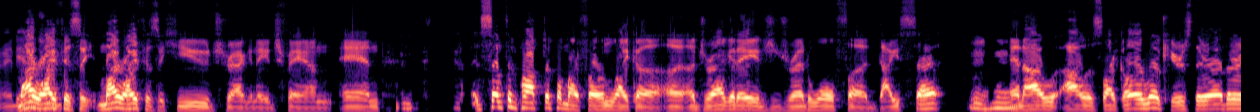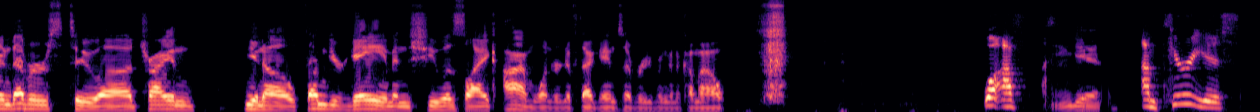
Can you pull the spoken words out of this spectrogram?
And my wife is a my wife is a huge Dragon Age fan, and Mm. something popped up on my phone like a a, a Dragon Age Dreadwolf uh, dice set, Mm-hmm. and I w- I was like, oh look, here's their other endeavors to uh, try and you know fund your game, and she was like, I'm wondering if that game's ever even going to come out. Well, I've, Mm, Yeah. I'm curious.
